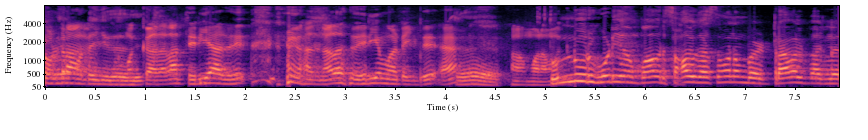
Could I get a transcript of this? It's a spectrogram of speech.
சொல்றாங்க. மாட்டேங்குது அது. நமக்கு அதெல்லாம் தெரியாது. அதனால அது தெரிய மாட்டேங்குது. தொண்ணூறு கோடி ஆகும்பா ஒரு சாவகாசமா நம்ம டிராவல் பேக்ல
